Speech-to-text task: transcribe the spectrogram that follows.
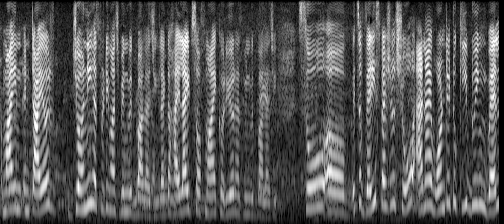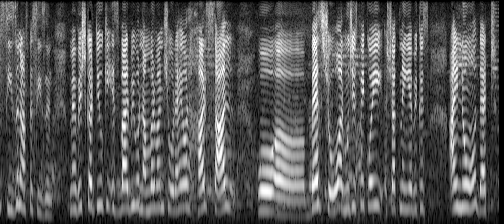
my entire journey has pretty much been with balaji. Like the highlights of my career has been with balaji. So uh, it's a very special show, and I wanted to keep doing well season after season. मैं wish करती हूँ कि इस बार भी वो number one show रहे और हर साल वो बेस्ट शो और मुझे इस पर कोई शक नहीं है बिकॉज़ आई नो दैट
